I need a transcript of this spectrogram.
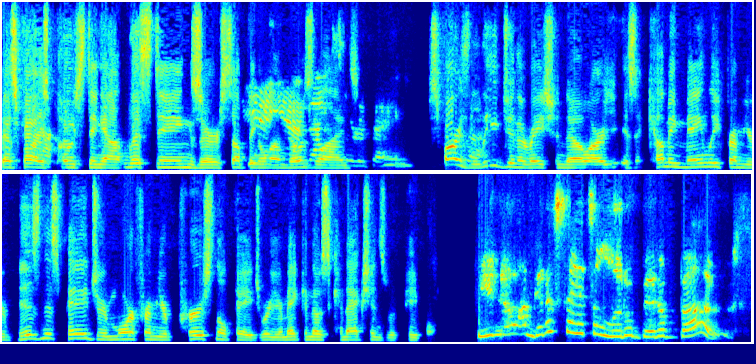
as far as posting out listings or something yeah, along yeah, those lines. Sort of as far as right. lead generation, though, are you, is it coming mainly from your business page or more from your personal page where you're making those connections with people? You know, I'm going to say it's a little bit of both.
